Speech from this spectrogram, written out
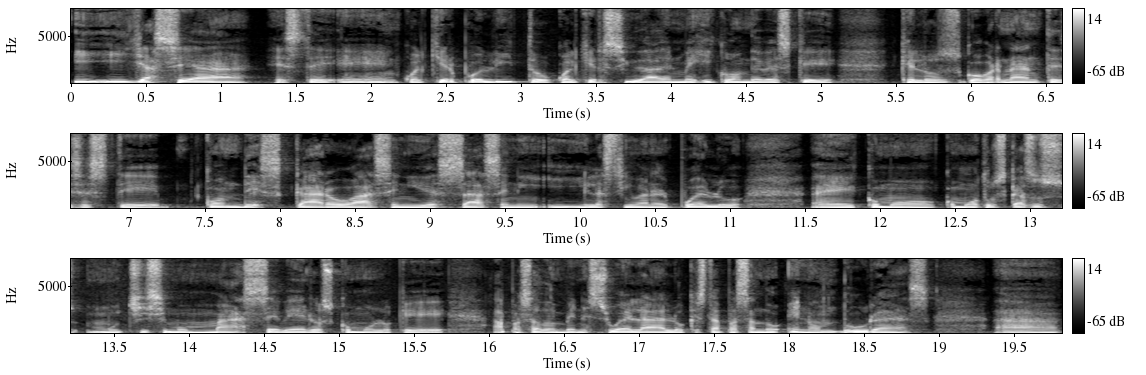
Y, ya sea este, en cualquier pueblito, cualquier ciudad en México donde ves que, que los gobernantes este, con descaro hacen y deshacen y, lastiman al pueblo, eh, como, como otros casos muchísimo más severos como lo que ha pasado en Venezuela, lo que está pasando en Honduras, ah,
